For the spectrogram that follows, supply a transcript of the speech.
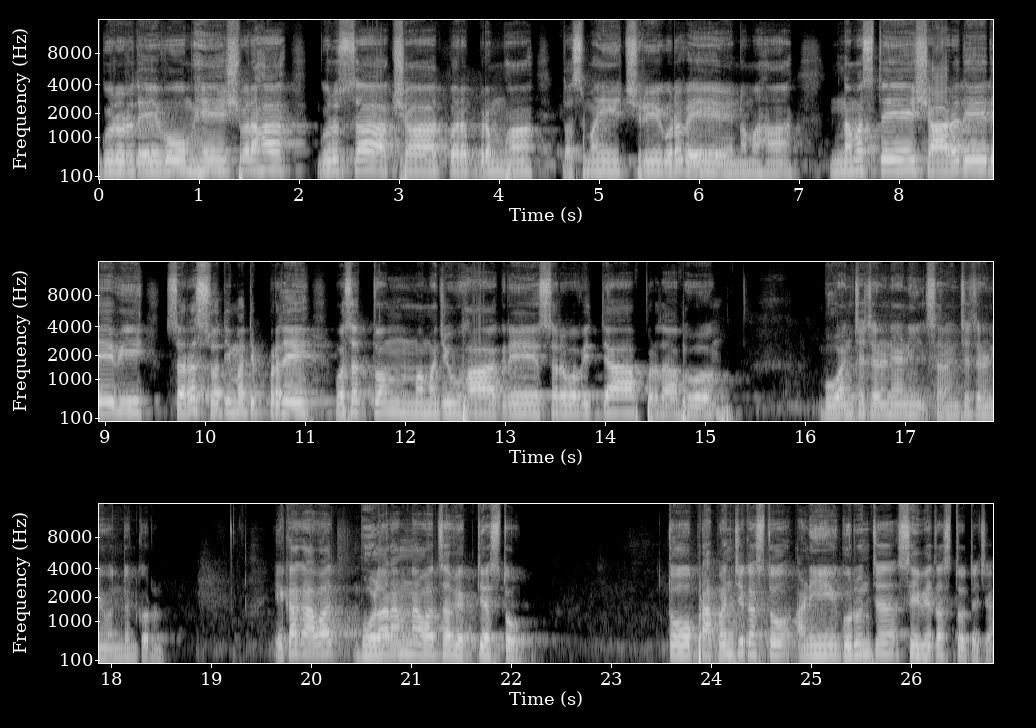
गुरुर्देवो महेश्वरः गुरुः परब्रह्मा परब्रह्म तस्मै श्रीगुरवे नमः। नमस्ते शारदे देवी सरस्वतीमतिप्रदे वसत्वं मम जिह्वाग्रे सर्वविद्याप्रदा भव बुवांच्या चरणी आणि सरांच्या चरणी वंदन करून. एका गावात भोळाराम नावाचा व्यक्ती असतो. तो प्रापंचिक असतो आणि गुरूंच्या सेवेत असतो त्याच्या.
